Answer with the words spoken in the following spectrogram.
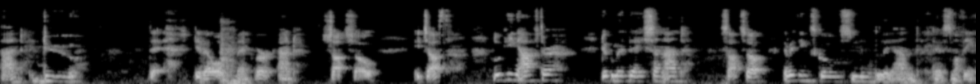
and do the development work and such. So it's just looking after documentation and such. So everything goes smoothly and there's nothing.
